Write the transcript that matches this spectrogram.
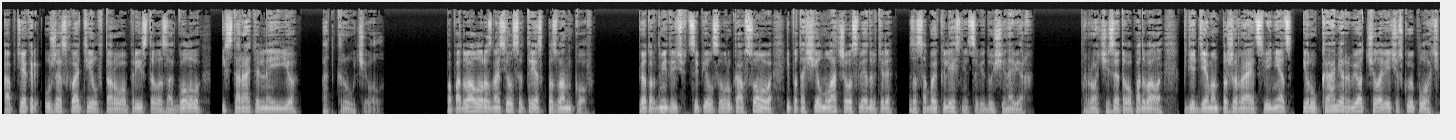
Аптекарь уже схватил второго пристава за голову и старательно ее откручивал. По подвалу разносился треск позвонков. Петр Дмитриевич вцепился в рукав Сомова и потащил младшего следователя за собой к лестнице, ведущей наверх. Прочь из этого подвала, где демон пожирает свинец и руками рвет человеческую плоть.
